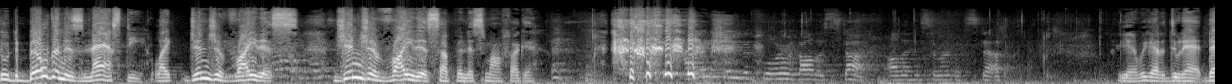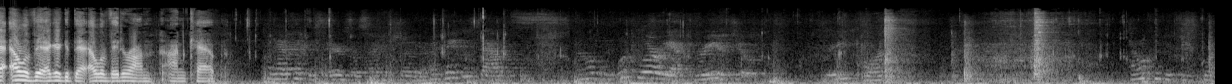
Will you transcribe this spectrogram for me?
Dude, the building is nasty. Like gingivitis. Gingivitis up in this motherfucker. I'm show you the floor with all the stuff, all the historical stuff. Yeah, we gotta do that. That elevator, I gotta get that elevator on, on cap. I gotta take the stairs so I can show you. I think it's down. I what floor are we at? Three or two? Three, four. I don't think it's this floor.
